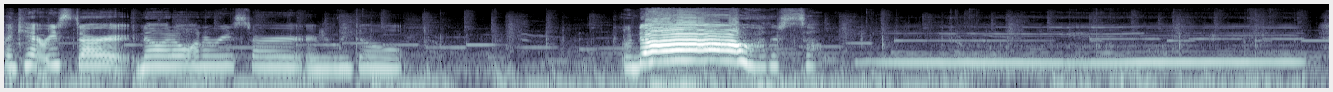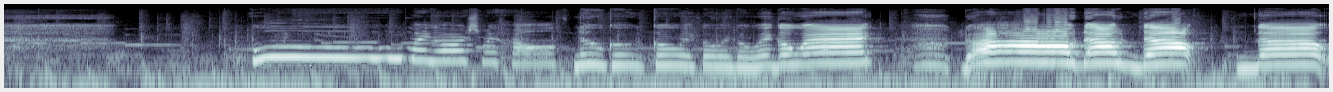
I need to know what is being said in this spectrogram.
I can't restart. No, I don't want to restart. I really don't. No! There's so health. No, go, go away, go away, go away, go away. No, no, no, no.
